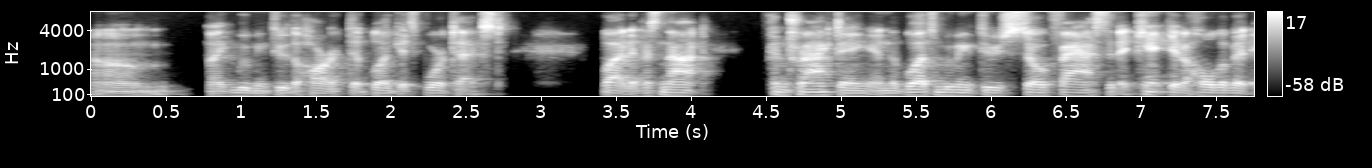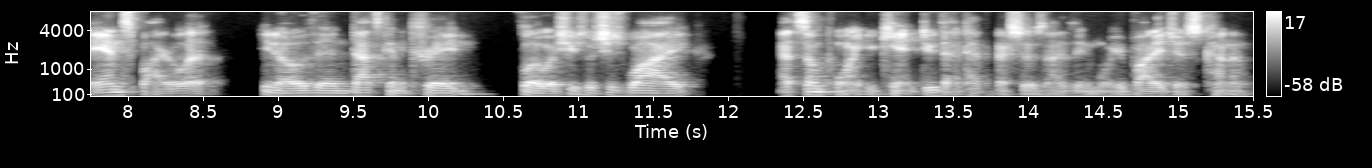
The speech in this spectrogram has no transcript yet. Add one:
um, like moving through the heart, that blood gets vortexed. But if it's not contracting and the blood's moving through so fast that it can't get a hold of it and spiral it, you know, then that's going to create flow issues, which is why at some point you can't do that type of exercise anymore. Your body just kind of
